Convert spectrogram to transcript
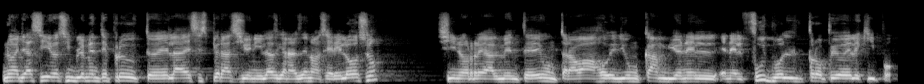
no haya sido simplemente producto de la desesperación y las ganas de no hacer el oso, sino realmente de un trabajo y de un cambio en el, en el fútbol propio del equipo.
